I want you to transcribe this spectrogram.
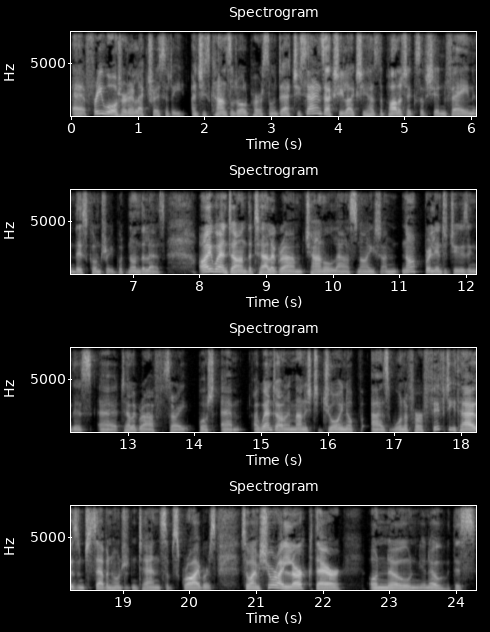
uh, free water and electricity and she's cancelled all personal debt. She sounds actually like she has the politics of sinn féin in this country but nonetheless i went on the telegram channel last night. I'm not brilliant at using this uh, telegraph sorry but um, i went on and managed to join up as one of her 50710 subscribers. So i'm sure i lurk there unknown you know this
